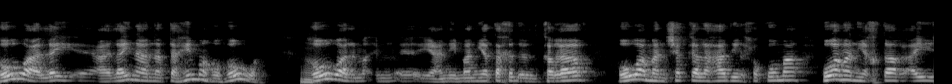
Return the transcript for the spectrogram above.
هو علي... علينا أن نتهمه هو. هو الم... يعني من يتخذ القرار هو من شكل هذه الحكومة هو من يختار أي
